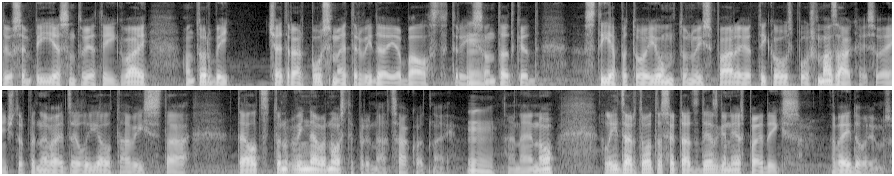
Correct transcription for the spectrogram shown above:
250 vietīgi vai, un tur bija 4,5 metri vidējie balsti, 3. Mm. Un tad, kad stiepa to jumtu un visu pārējo tikko uzpūš mazākais vējš, tur pat nevajadzēja lielu tā visu tā telts, tur viņi nevar nostiprināt sākotnēji. Mm. Ne, nu, līdz ar to tas ir diezgan iespaidīgs veidojums.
